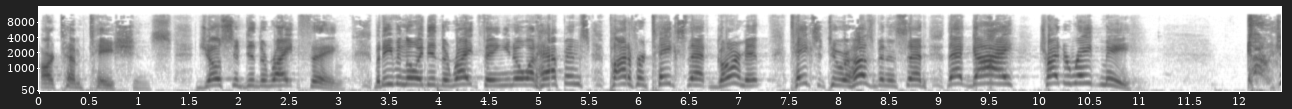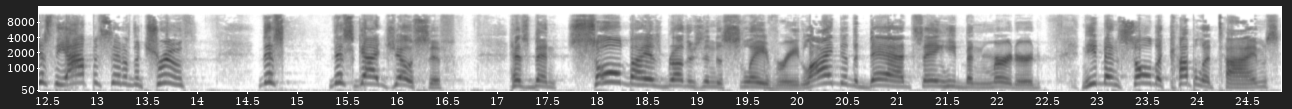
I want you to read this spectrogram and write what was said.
our temptations. Joseph did the right thing. But even though he did the right thing, you know what happens? Potiphar takes that garment, takes it to her husband, and said, That guy tried to rape me. Just the opposite of the truth. This, this guy, Joseph, has been sold by his brothers into slavery, lied to the dad saying he'd been murdered, and he'd been sold a couple of times.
